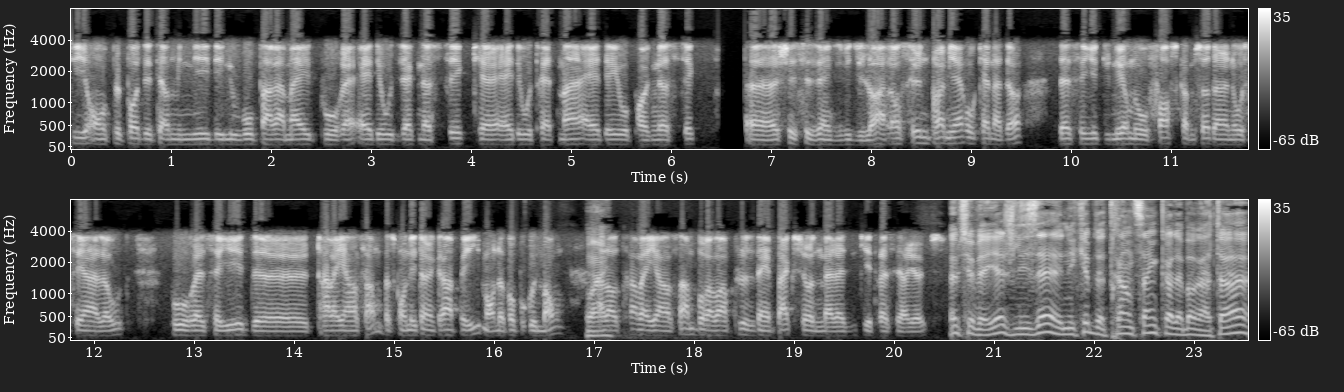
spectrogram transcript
si on ne peut pas déterminer des nouveaux paramètres pour aider au diagnostic, aider au traitement, aider au prognostic chez ces individus-là. Alors c'est une première au Canada d'essayer d'unir nos forces comme ça d'un océan à l'autre pour essayer de travailler ensemble, parce qu'on est un grand pays, mais on n'a pas beaucoup de monde. Alors, travailler ensemble pour avoir plus d'impact sur une maladie qui est très sérieuse. Monsieur Veillet, je lisais une équipe de 35 collaborateurs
